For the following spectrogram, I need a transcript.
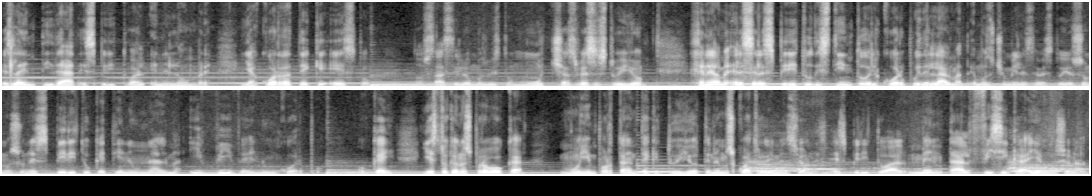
Es la entidad espiritual en el hombre. Y acuérdate que esto nos hace, y lo hemos visto muchas veces tú y yo, generalmente es el espíritu distinto del cuerpo y del alma. Hemos dicho miles de veces tú y yo somos un espíritu que tiene un alma y vive en un cuerpo. ¿Ok? Y esto que nos provoca muy importante que tú y yo tenemos cuatro dimensiones, espiritual, mental, física y emocional.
